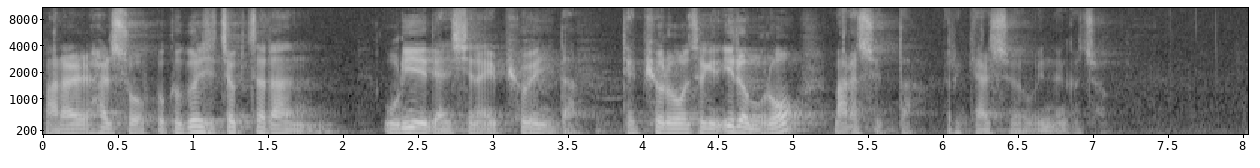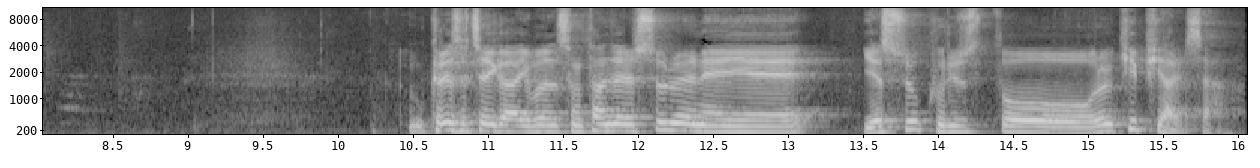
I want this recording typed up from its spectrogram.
말을 할 수 없고 그것이 적절한 우리에 대한 신앙의 표현이다. 대표로적인 이름으로 말할 수 있다. 그렇게 할 수 있는 거죠. 그래서 저희가 이번 성탄절 수련회에 예수 그리스도를 깊이 알자.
